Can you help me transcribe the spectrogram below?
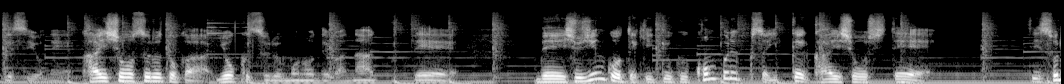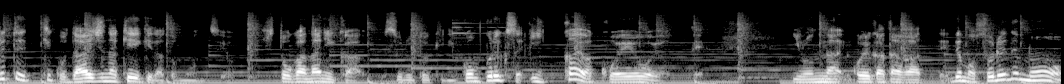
ですよね。解消するとか良くするものではなくてで主人公って結局コンプレックスは一回解消してでそれって結構大事な契機だと思うんですよ。人が何かするときにコンプレックスは一回は超えようよっていろんな超え方があってでもそれでも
